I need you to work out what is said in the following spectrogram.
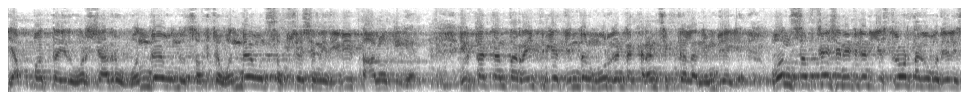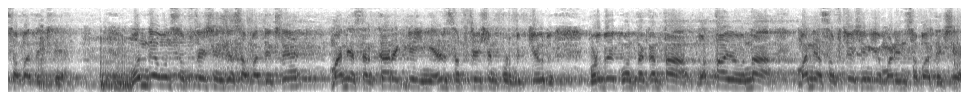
ಎಪ್ಪತ್ತೈದು ವರ್ಷ ಆದ್ರೂ ಒಂದೇ ಒಂದು ಸಬ್ಸ್ಟೇ ಒಂದೇ ಒಂದು ಸಬ್ಸ್ಟೇಷನ್ ಇದೆ ಇಡೀ ತಾಲೂಕಿಗೆ. ಇರ್ತಕ್ಕಂಥ ರೈತರಿಗೆ ದಿನದಲ್ಲಿ ಮೂರು ಗಂಟೆ ಕರೆಂಟ್ ಸಿಗ್ತಿಲ್ಲ ನಿಮ್ದಿಗೆ ಒಂದ್ ಸಬ್ಸ್ಟೇಷನ್ ಇಟ್ಕೊಂಡು ಎಷ್ಟು ಲೋಡ್ ತಗೋಬಹುದು ಹೇಳಿ ಸಭಾಧ್ಯಕ್ಷೆ ಒಂದೇ ಒಂದು ಸಬ್ಸ್ಟೇಷನ್ ಇದೆ ಸಭಾಧ್ಯಕ್ಷೆ ಮಾನ್ಯ ಸರ್ಕಾರಕ್ಕೆ ಇನ್ನು ಎರಡು ಸಬ್ಸ್ಟೇಷನ್ ಕೊಡ್ಬೇಕು ಕೇಳಬೇಕು ಕೊಡಬೇಕು ಅಂತಕ್ಕಂತ ಒತ್ತಾಯವನ್ನ ಮಾನ್ಯ ಸಬ್ಸ್ಟೇಷನ್ಗೆ ಮಾಡಿದ ಸಭಾಧ್ಯಕ್ಷೆ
